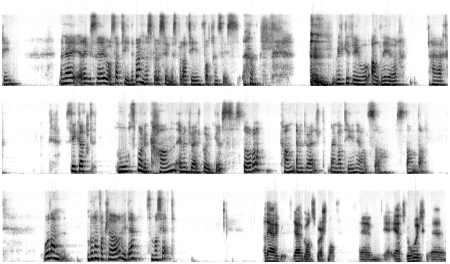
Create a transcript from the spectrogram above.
prim. Men jeg registrerer jo også at tidebønnene skal jo synges på latin fortrinnsvis. Hvilket vi jo aldri gjør her. Slik at morsmålet kan eventuelt brukes, står det. Kan eventuelt, men latin er altså standard. Hvordan, hvordan forklarer vi det som har skjedd? Ja, det, er, det, er, et godt spørsmål. Ehm, jeg, tror eh,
